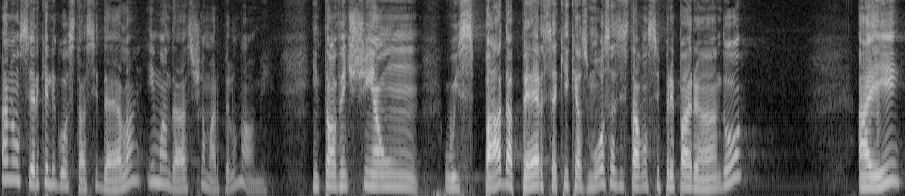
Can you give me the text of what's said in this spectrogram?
a não ser que ele gostasse dela e mandasse chamar pelo nome. Então a gente tinha um o espada persa aqui que as moças estavam se preparando. Aí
